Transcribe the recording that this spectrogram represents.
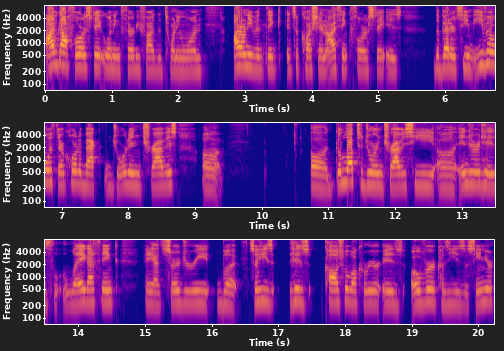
I've got Florida State winning 35 to 21. I don't even think it's a question. I think Florida State is the better team, even with their quarterback Jordan Travis. Uh, uh, good luck to Jordan Travis. He uh, injured his leg, I think, and he had surgery. But so he's his college football career is over because he is a senior.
